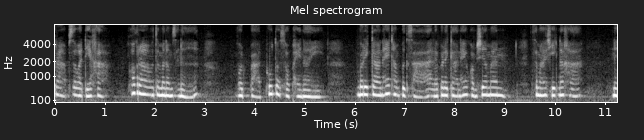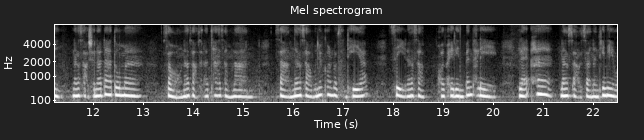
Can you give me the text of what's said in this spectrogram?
กราบสวัสดีค่ะ พวกเราจะมานำเสนอ บทบาทผู้ตรวจสอบภายใน บริการให้คำปรึกษาและบริการให้ความเชื่อมั่น สมาชิกนะคะ 1. นางสาวชนะดาโตมา 2. นางสาวชนัชชาสำราน 3. นางสาวบุญยกรแบบสันเทีย 4. นางสาวพลอยไพรินแป้นทะเล และ 5. นางสาวสานันทินีว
